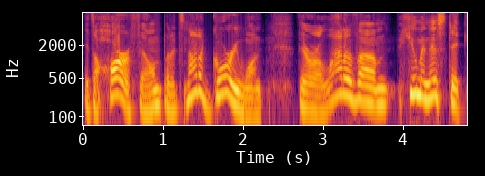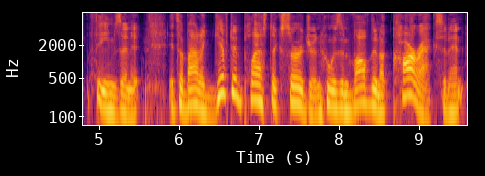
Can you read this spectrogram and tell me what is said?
It's a horror film, but it's not a gory one. There are a lot of um, humanistic themes in it. It's about a gifted plastic surgeon who is involved in a car accident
